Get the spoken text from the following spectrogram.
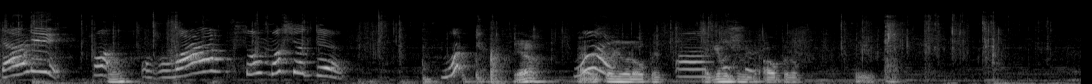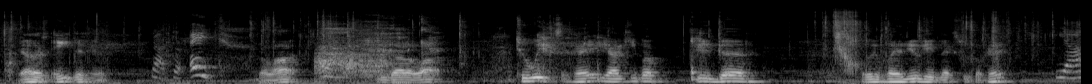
Daddy! Huh? Why so much of this? What? Yeah. All right, which one you want to open? Uh, I'll give them to me. I'll open them. for you. Yeah, there's eight in here. Yeah, there are eight. It's a lot. You got a lot. Two weeks, okay? You gotta keep up getting good. We can play a new game next week, okay? Yeah.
